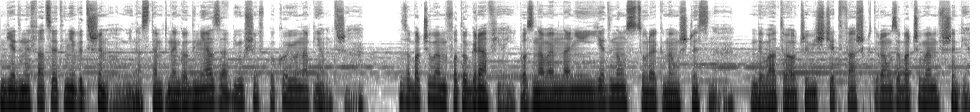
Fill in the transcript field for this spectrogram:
Biedny facet nie wytrzymał i następnego dnia zabił się w pokoju na piętrze. Zobaczyłem fotografię i poznałem na niej jedną z córek mężczyznę. Była to oczywiście twarz, którą zobaczyłem w szybie.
